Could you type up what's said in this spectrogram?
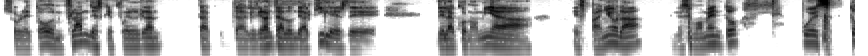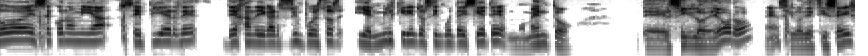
sobre todo en Flandes, que fue el gran, el gran talón de Aquiles de, la economía española en ese momento, pues toda esa economía se pierde, dejan de llegar esos impuestos y en 1557, momento del siglo de oro, ¿eh? siglo XVI,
